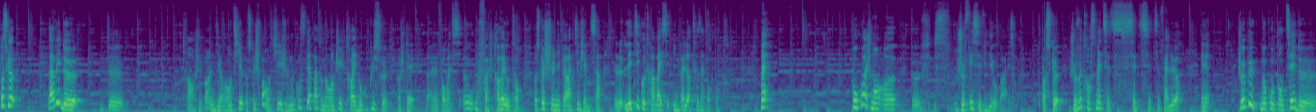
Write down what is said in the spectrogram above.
Parce que la vie de alors, je n'ai pas envie de dire rentier, parce que je ne suis pas rentier, je ne me considère pas comme un rentier, je travaille beaucoup plus que quand j'étais euh, informaticien. Euh, enfin, je travaille autant, parce que je suis un hyperactif, j'aime ça. L'éthique au travail, c'est une valeur très importante. Mais, pourquoi je, euh, je fais ces vidéos, par exemple? Parce que je veux transmettre cette, valeur. Et J'aurais pu me contenter de,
